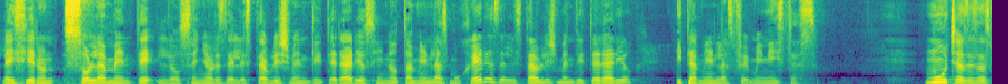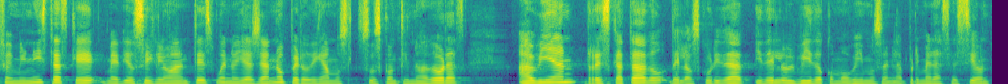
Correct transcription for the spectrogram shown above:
la hicieron solamente los señores del establishment literario, sino también las mujeres del establishment literario y también las feministas. Muchas de esas feministas que medio siglo antes, bueno, ya ya no, pero digamos sus continuadoras, habían rescatado de la oscuridad y del olvido, como vimos en la primera sesión,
